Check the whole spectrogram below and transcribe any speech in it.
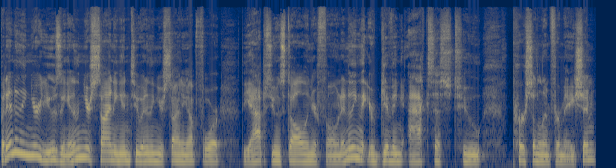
but anything you're using, anything you're signing into, anything you're signing up for, the apps you install on your phone, anything that you're giving access to personal information.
